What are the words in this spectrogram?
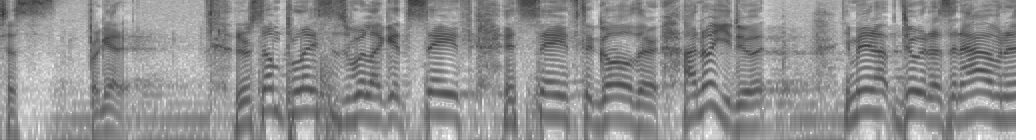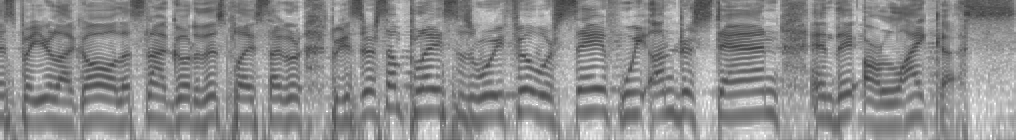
Just forget it. There's some places where like it's safe, it's safe to go there. I know you do it. You may not do it as an Adventist, but you're like, oh, let's not go to this place. Go because there's some places where we feel we're safe, we understand, and they are like us.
